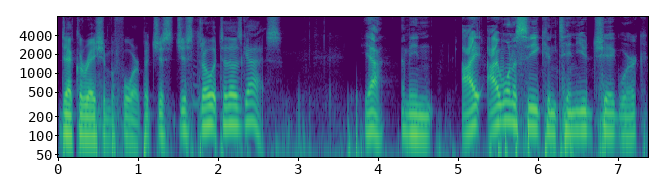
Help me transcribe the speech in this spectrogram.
declaration before, but just just throw it to those guys. Yeah, I mean, I I want to see continued Chig work,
